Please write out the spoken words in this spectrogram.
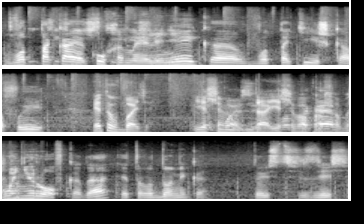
Вот такая кухонная линейка, вот такие шкафы. Это в базе. Если, в базе. да, если Вот вопрос такая об этом. планировка, да, этого домика. То есть здесь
